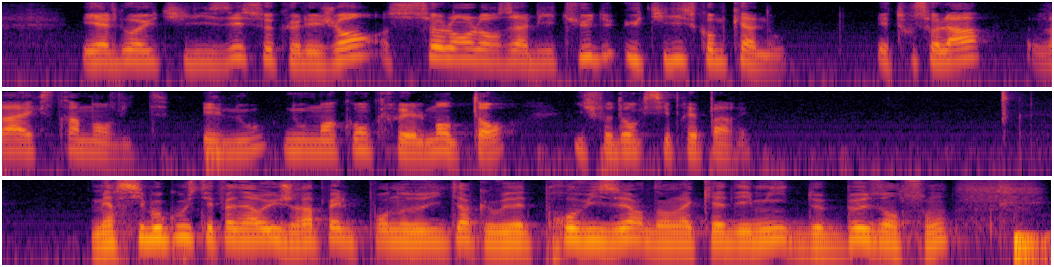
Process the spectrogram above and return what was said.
et elle doit utiliser ce que les gens, selon leurs habitudes, utilisent comme canaux. Et tout cela va extrêmement vite. Et nous, nous manquons cruellement de temps. Il faut donc s'y préparer. Merci beaucoup Stéphane Arru. Je rappelle pour nos auditeurs que vous êtes proviseur dans l'Académie de Besançon.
